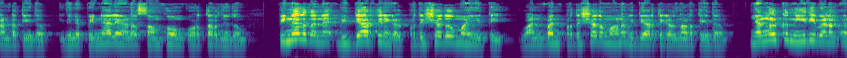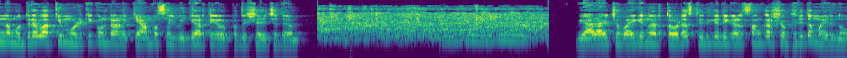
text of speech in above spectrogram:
കണ്ടെത്തിയത്. ഇതിന് പിന്നാലെയാണ് സംഭവം പുറത്തറിഞ്ഞതും. പിന്നാലെ തന്നെ വിദ്യാർത്ഥിനികൾ പ്രതിഷേധവുമായി എത്തി. വൻപൻ പ്രതിഷേധമാണ് വിദ്യാർത്ഥികൾ നടത്തിയത്. ഞങ്ങൾക്ക് നീതി വേണം എന്ന മുദ്രാവാക്യം മുഴക്കിക്കൊണ്ടാണ് ക്യാമ്പസിൽ വിദ്യാർത്ഥികൾ പ്രതിഷേധിച്ചത്. വ്യാഴാഴ്ച വൈകുന്നേരത്തോടെ സ്ഥിതിഗതികൾ സംഘർഷഭരിതമായിരുന്നു.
